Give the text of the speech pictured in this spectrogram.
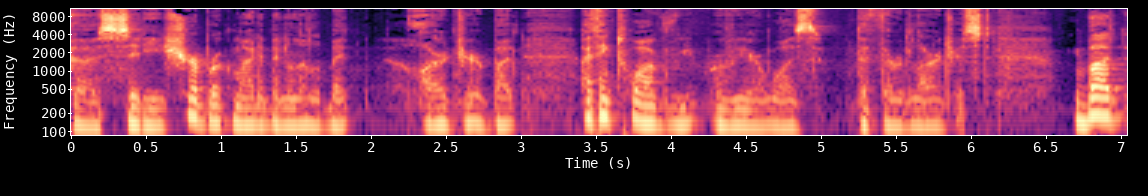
uh, city. Sherbrooke might have been a little bit larger, but I think Trois Rivières was the third largest. But,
